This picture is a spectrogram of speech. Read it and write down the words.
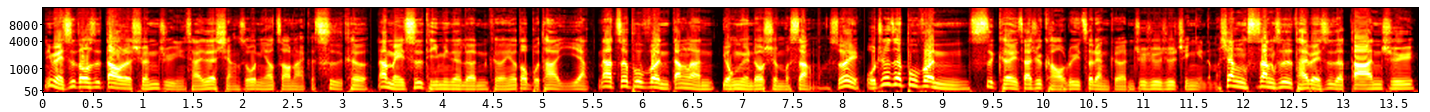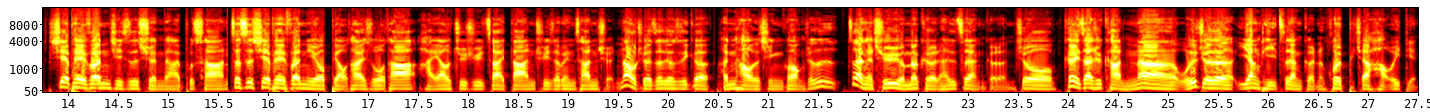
你每次都是到了选举，你才在想说你要找哪个刺客。那每次提名的人可能又都不太一样。那这部分。当然永远都选不上嘛，所以我觉得这部分是可以再去考虑这两个人继续去经营的嘛。像上次台北市的大安区谢佩芬其实选的还不差，这次谢佩芬也有表态说他还要继续在大安区这边参选，那我觉得这就是一个很好的情况，就是这两个区域有没有可能还是这两个人就可以再去看。那我就觉得一样提这两个人会比较好一点。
